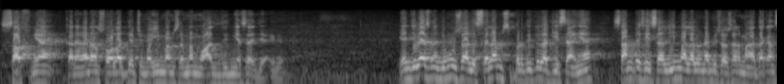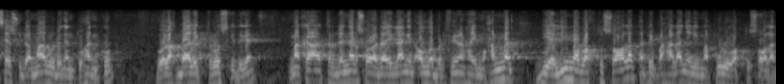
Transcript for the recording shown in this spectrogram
Safnya kadang-kadang sholatnya cuma imam sama muazzinnya saja gitu. Yang jelas Nabi Musa AS seperti itulah kisahnya sampai sisa lima lalu Nabi SAW mengatakan saya sudah malu dengan Tuhanku bolak-balik terus gitu kan maka terdengar suara dari langit Allah berfirman, Hai Muhammad, dia lima waktu sholat tapi pahalanya lima puluh waktu sholat.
